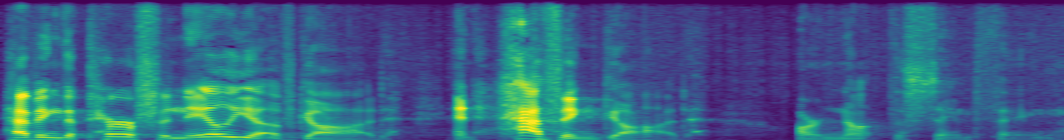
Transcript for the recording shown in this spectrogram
having the paraphernalia of God and having God are not the same thing.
